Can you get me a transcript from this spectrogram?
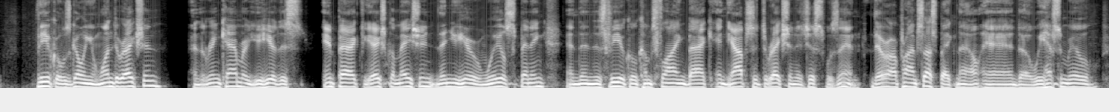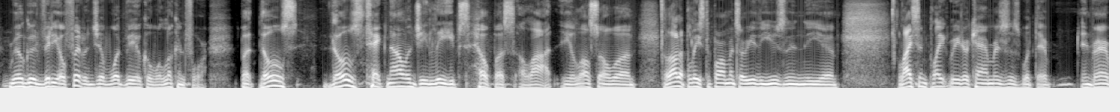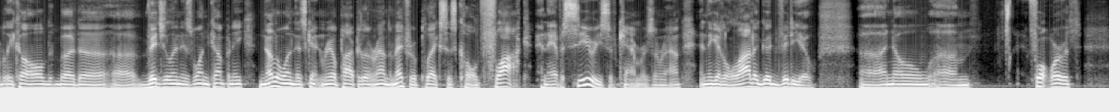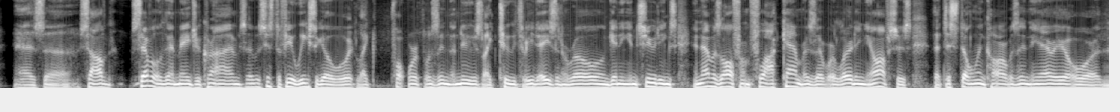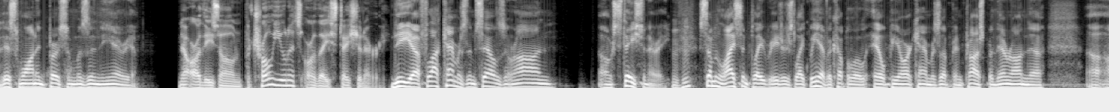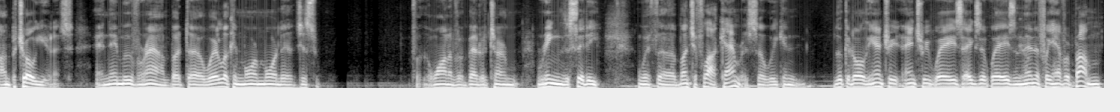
vehicle was going in one direction and the ring camera you hear this impact the exclamation then you hear a wheel spinning and then this vehicle comes flying back in the opposite direction it just was in they're our prime suspect now and uh, we have some real real good video footage of what vehicle we're looking for but those those technology leaps help us a lot. You'll also uh, a lot of police departments are either using the uh, license plate reader cameras is what they're invariably called, but uh, uh, Vigilant is one company. Another one that's getting real popular around the Metroplex is called Flock, and they have a series of cameras around, and they get a lot of good video. Uh, I know um, Fort Worth has uh, solved several of their major crimes. It was just a few weeks ago where like Fort Worth was in the news like two, three days in a row and getting in shootings, and that was all from flock cameras that were alerting the officers that this stolen car was in the area or this wanted person was in the area. Now, are these on patrol units or are they stationary? The uh, flock cameras themselves are on are stationary. Some of the license plate readers, like we have a couple of LPR cameras up in Prosper, they're on the uh, on patrol units and they move around. But uh, we're looking more and more to just, for the want of a better term, ring the city with a bunch of flock cameras so we can look at all the entry entryways, exit ways, and then if we have a problem,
